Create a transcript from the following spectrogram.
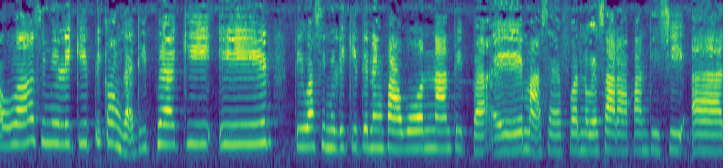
Allah si kita kok nggak dibagiin. Tiwa si milik kita neng pawonan tiba eh mak seven wes sarapan disian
